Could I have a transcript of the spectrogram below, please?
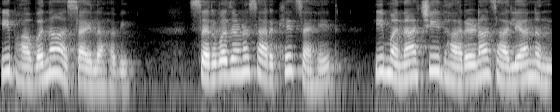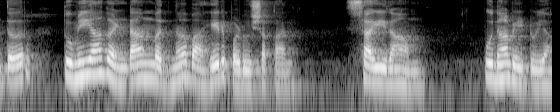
ही भावना असायला हवी. सर्वजण सारखेच आहेत ही मनाची धारणा झाल्यानंतर तुम्ही या गंडांमधनं बाहेर पडू शकाल. साईराम पुन्हा भेटूया.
